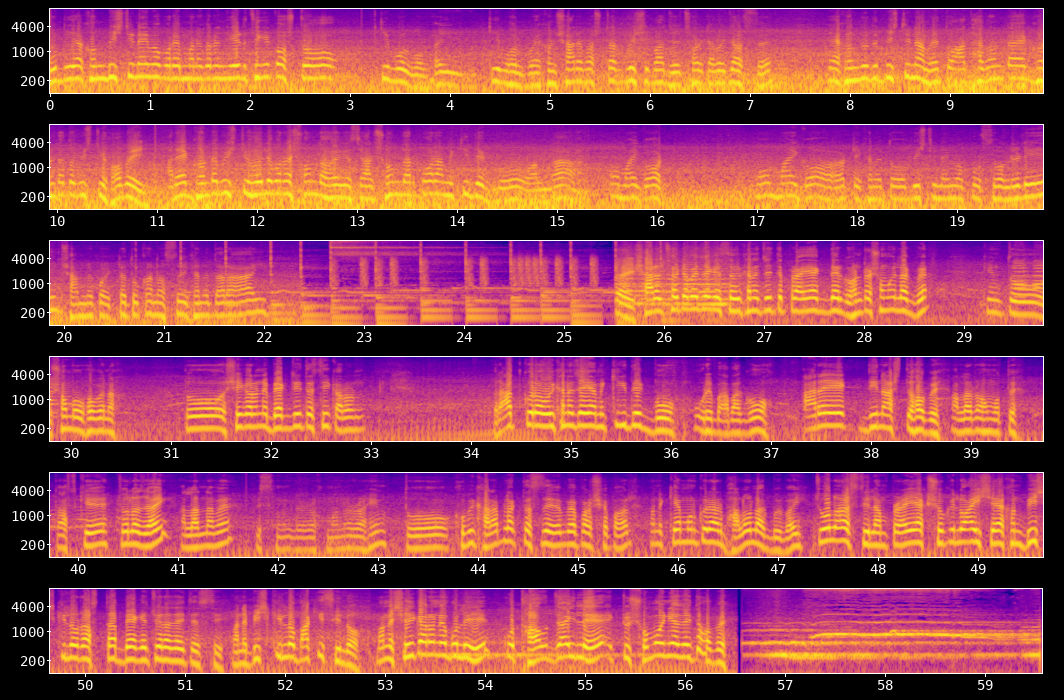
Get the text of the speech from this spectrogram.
যদি এখন বৃষ্টি নাইমে পরে, মনে করেন যে এর থেকে কষ্ট, কি বলব ভাই, কি বলব? এখন সাড়ে পাঁচটার বেশি বাজে, ছয়টা বেজে আসছে। এখন যদি বৃষ্টি নামে, তো আধা ঘণ্টা, এক ঘণ্টা তো বৃষ্টি হবেই। আর এক ঘণ্টা বৃষ্টি হইলে পরে সন্ধ্যা হয়ে গেছে। আর সন্ধ্যার পর আমি কি দেখব? আল্লাহ। ও মাই গড। ও মাই গড, এখানে তো বৃষ্টি নাইমা পড়ছে অলরেডি সামনে কয়েকটা দোকান আছে, এখানে দাঁড়াই। সাড়ে ছয়টা বেজে গেছে, ওইখানে যেতে প্রায় এক দেড় ঘণ্টা সময় লাগবে। কিন্তু সম্ভব হবে না। তো সেই কারণে ব্যাগ যেতেছি কারণ রাত করে ওইখানে যাই আমি কি দেখব? ওরে বাবা গো। আরেক দিন আসতে হবে আল্লাহর রহমতে। তো আজকে চলে যাই আল্লাহর নামে। বিসমুল্লাহ রহমান রাহিম। তো খুবই খারাপ লাগতেছে ব্যাপার স্যাপার। মানে কেমন করে আর ভালো লাগবে ভাই? চলে আসছিলাম প্রায় একশো কিলো আইসে এখন বিশ কিলো রাস্তা ব্যাগে চলে যাইতেছি। মানে বিশ কিলো বাকি ছিল। মানে সেই কারণে বলি কোথাও যাইলে একটু সময় নিয়ে যাইতে হবে।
